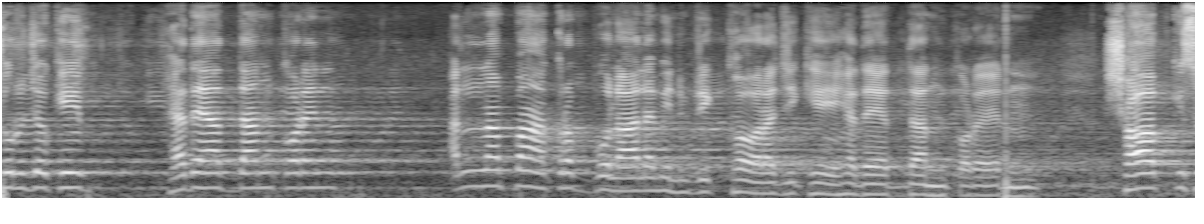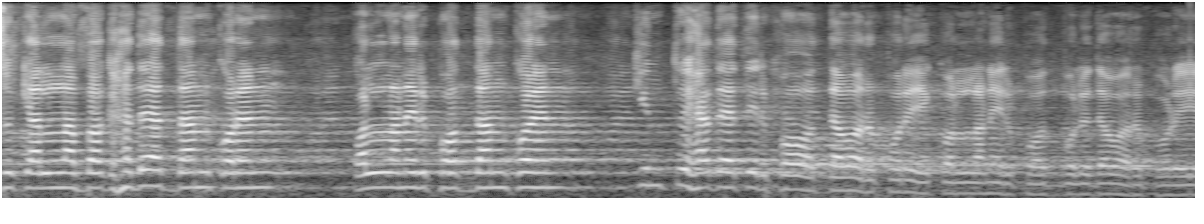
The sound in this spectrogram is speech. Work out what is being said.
সূর্যকে হেদায়াত দান করেন আল্লাহ পাক আলমিন বৃক্ষ রাজিকে হেদায়াত দান করেন। সব কিছুকে আল্লাহ পাক হেদায়াত দান করেন, কল্যাণের পথ দান করেন, কিন্তু হেদায়তের পথ দেওয়ার পরে, কল্যাণের পথ বলে দেওয়ার পরে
